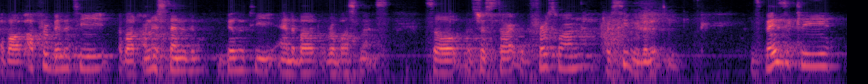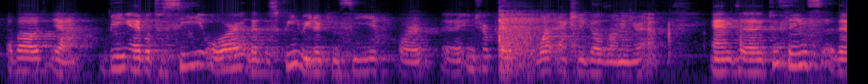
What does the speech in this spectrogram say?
about operability, about understandability, and about robustness. So let's just start with the first one, perceivability. It's basically about yeah being able to see or that the screen reader can see or uh, interpret what actually goes on in your app. And uh, two things that are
